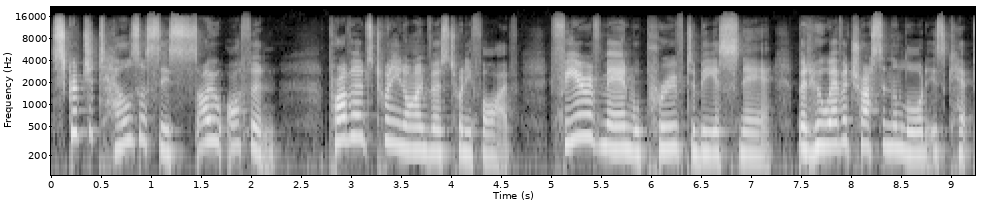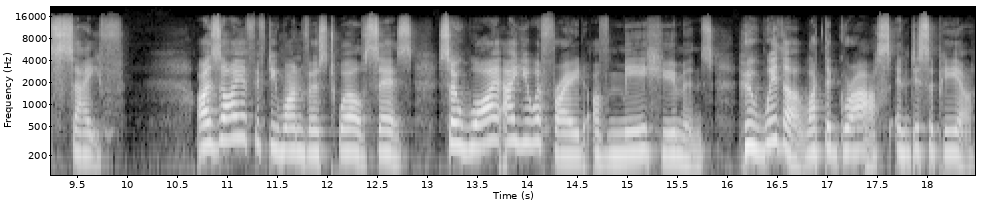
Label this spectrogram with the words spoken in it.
Scripture tells us this so often. Proverbs 29, verse 25 Fear of man will prove to be a snare, but whoever trusts in the Lord is kept safe. Isaiah 51, verse 12 says, So why are you afraid of mere humans who wither like the grass and disappear?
